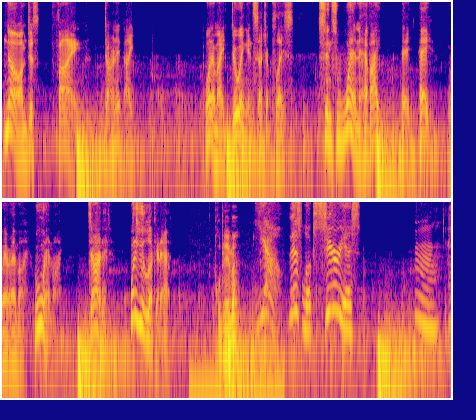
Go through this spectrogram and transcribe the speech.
No, I'm just fine. Darn it, I... What am I doing in such a place? Since when have I... Hey, hey, where am I? Who am I? Darn it. What are you looking at? Probleme? Yeah, this looks serious. Hmm, I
